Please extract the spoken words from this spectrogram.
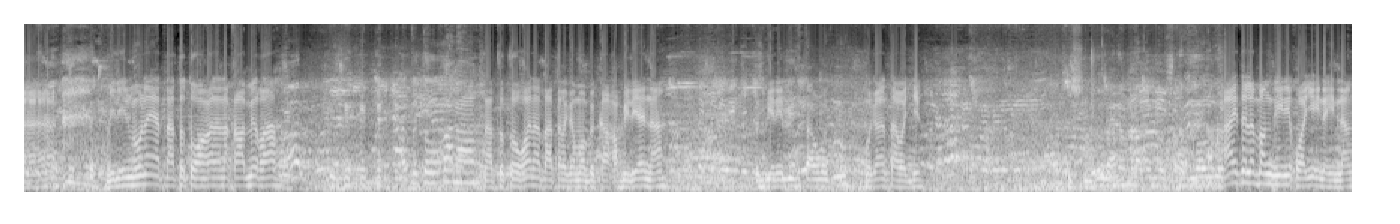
Bilhin mo na yan. Natutukan ka na ng camera. Ka na. Natutukan na. Tatalaga magkakabili yan ha. Mo. Magkano tawad niyo? Ah, ito lang bang ginikuha niyo? Inahin lang?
